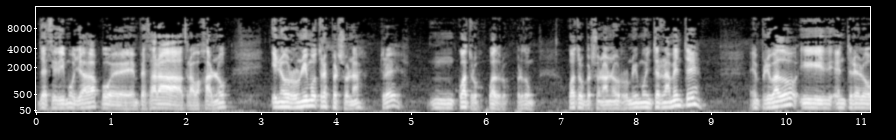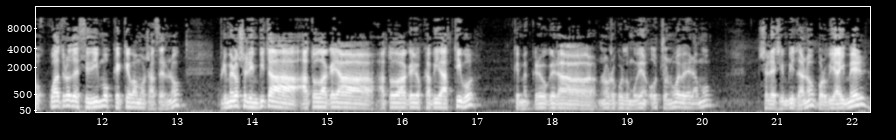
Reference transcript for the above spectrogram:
decidimos ya pues empezar a trabajar, ¿no? Y nos reunimos tres personas, tres, mm, cuatro, cuatro, perdón, cuatro personas. Nos reunimos internamente, en privado, y entre los cuatro decidimos que qué vamos a hacer, ¿no? Primero se le invita a, toda aquella, a todos aquellos que había activos, que me creo que era, no recuerdo muy bien, ocho o nueve éramos, se les invita, ¿no? Por vía email,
